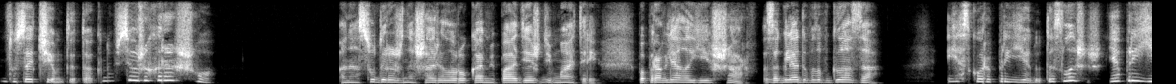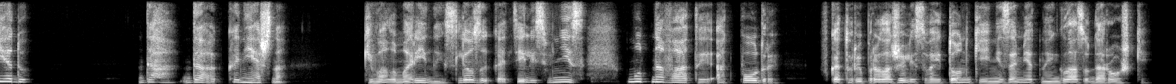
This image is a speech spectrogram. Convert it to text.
Ну, зачем ты так? Ну, все же хорошо!» Она судорожно шарила руками по одежде матери, поправляла ей шарф, заглядывала в глаза. «Я скоро приеду, ты слышишь? Я приеду!» «Да, да, конечно!» кивала Марина, и слезы катились вниз, мутноватые от пудры, в которой проложили свои тонкие, незаметные глазу дорожки.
